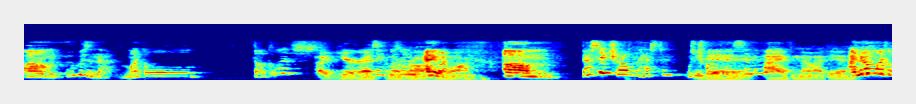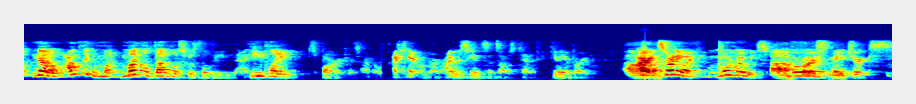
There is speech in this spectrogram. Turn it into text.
Um, who was in that? Michael Douglas. Oh, you're asking the wrong Anyway. one. Um, did I say Charlton Heston? Was You Charlton did. Heston in I have no idea. I know Michael. No, I'm thinking Mi- Michael Douglas was the lead in that. He played Spartacus. I, believe. I can't remember. I haven't seen it since I was ten. Give me a break. Uh, All right. So anyway, more movies. uh, more first movies. Matrix.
